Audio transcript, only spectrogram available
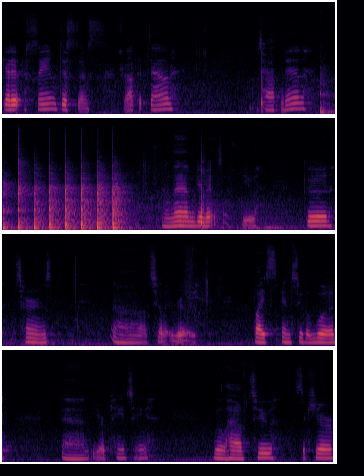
get it the same distance. Drop it down, tap it in, and then give it a few good turns uh, it really bites into the wood and your painting will have two secure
